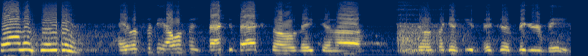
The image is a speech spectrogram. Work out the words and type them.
it. We're almost there. Hey, let's put the elephants back to back so they can, uh, It looks like a, hu- it's a bigger base.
